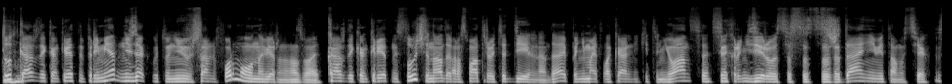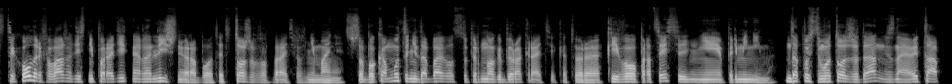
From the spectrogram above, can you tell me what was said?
тут угу. каждый конкретный пример, нельзя какую-то универсальную формулу, наверное, назвать. Каждый конкретный случай надо рассматривать отдельно, да, и понимать локальные какие-то нюансы, синхронизироваться с, с ожиданиями там всех стейкхолдеров. И важно здесь не породить, наверное, лишнюю работу. Это тоже брать во внимание, чтобы кому-то не добавил супер много бюрократии, которая к его процессе не применима. Допустим, вот тот же, да, не знаю, этап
